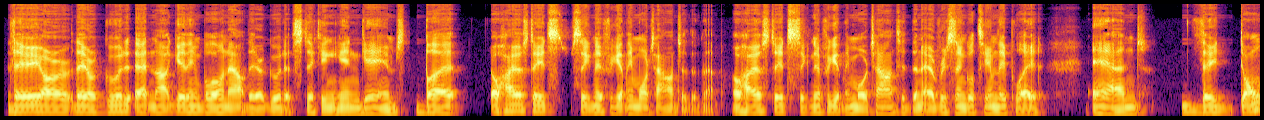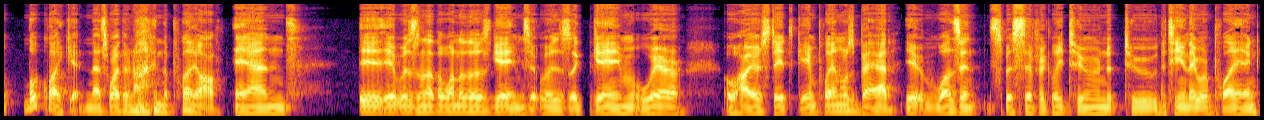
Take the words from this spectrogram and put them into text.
They are they are good at not getting blown out. They are good at sticking in games. But Ohio State's significantly more talented than them. Ohio State's significantly more talented than every single team they played. And they don't look like it. And that's why they're not in the playoff. And it, it was another one of those games. It was a game where Ohio State's game plan was bad. It wasn't specifically tuned to the team they were playing.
